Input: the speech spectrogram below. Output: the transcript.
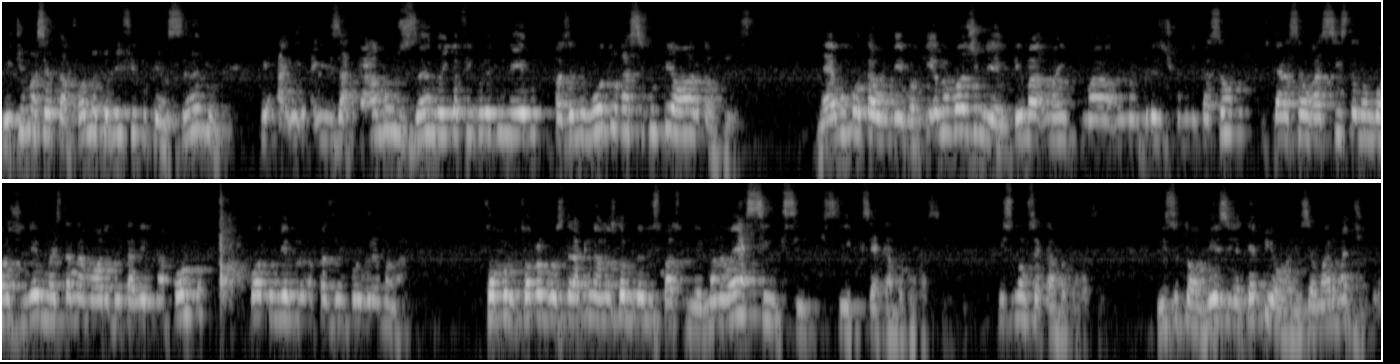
E, de uma certa forma, eu também fico pensando que eles acabam usando ainda a figura do negro, fazendo um outro racismo pior, talvez. Né? Vou botar o um negro aqui. Eu não gosto de negro. Tem uma, uma, uma, empresa de comunicação, os caras são racistas, não gostam de negro, mas está na moda botar negro na ponta bota o negro fazer um programa lá. Só, só para mostrar que não, nós estamos dando espaço para o negro. Mas não é assim que se, que, se, que se acaba com o racismo. Isso não se acaba com o racismo. Isso talvez seja até pior, isso é uma armadilha.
